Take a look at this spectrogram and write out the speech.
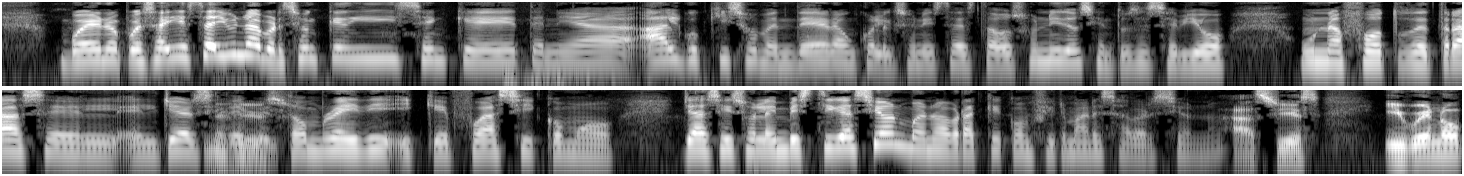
bueno, pues ahí está, hay una versión que dicen que tenía algo quiso vender a un coleccionista de Estados Unidos y entonces se vio una foto detrás el, el jersey el de jersey. Tom Brady y que fue así como ya se hizo la investigación, bueno, habrá que confirmar esa versión, ¿no? Así es. Y bueno,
